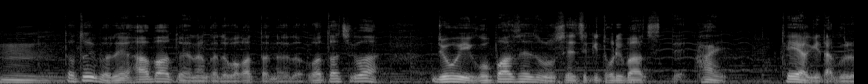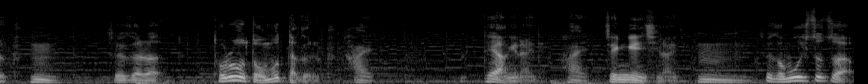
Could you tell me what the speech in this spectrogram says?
うん。例えばねハーバードやなんかで分かったんだけど私は上位5%の成績取りますってはい。手挙げたグループ。うん。それから取ろうと思ったグループ。はい。手挙げないで。はい宣言しないで。うん。それからもう一つは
